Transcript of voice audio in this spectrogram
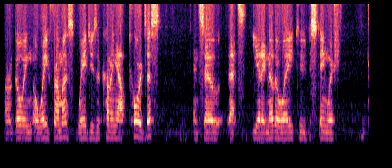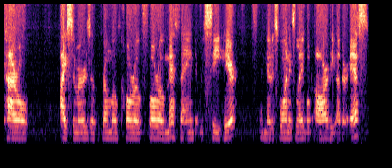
are going away from us, wedges are coming out towards us. And so that's yet another way to distinguish chiral isomers of bromochlorofluoromethane that we see here. And notice one is labeled R, the other S.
